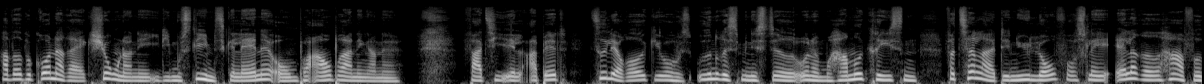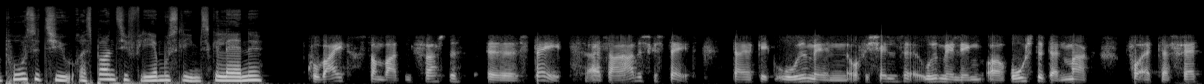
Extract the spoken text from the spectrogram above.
har været på grund af reaktionerne i de muslimske lande oven på afbrændingerne. Fatih El Abed, tidligere rådgiver hos Udenrigsministeriet under Mohammed-krisen, fortæller, at det nye lovforslag allerede har fået positiv respons i flere muslimske lande. Kuwait, som var den første øh, stat, altså arabiske stat, der gik ud med en officiel øh, udmelding og roste Danmark for at tage fat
